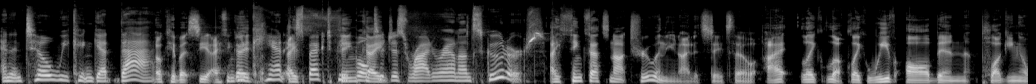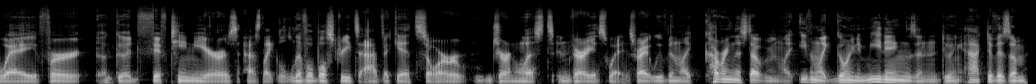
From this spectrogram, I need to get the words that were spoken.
and until we can get that, Okay, but see, I think I can't I expect people I- to just ride around on scooters. I think that's not true in the United States, though. I like, look, like we've all been plugging away for a good 15 years as like livable streets advocates or journalists in various ways, right? We've been like covering this stuff, and like even like going to meetings and doing activism.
